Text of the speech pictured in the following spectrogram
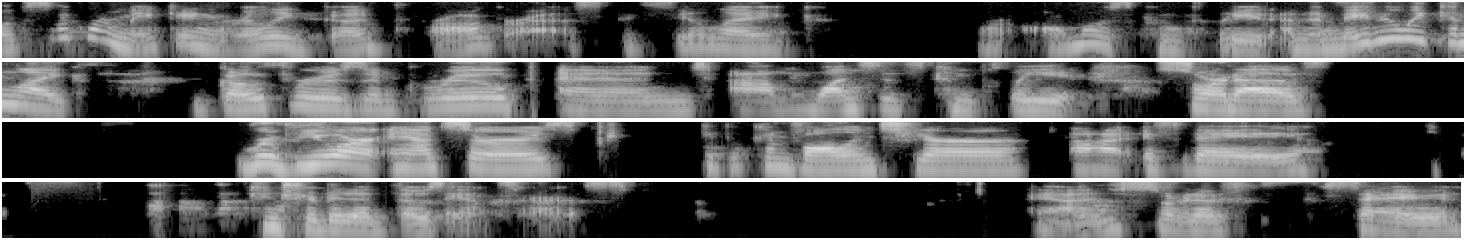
looks like we're making really good progress. I feel like we're almost complete. And then maybe we can like go through as a group and um, once it's complete, sort of review our answers. People can volunteer uh, if they contributed those answers and sort of say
